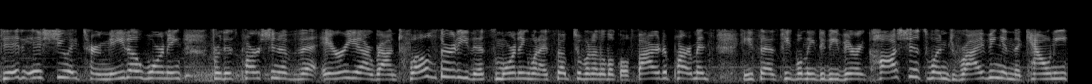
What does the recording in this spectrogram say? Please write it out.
did issue a tornado warning for this portion of the area around 1230 this morning when I spoke to one of the local fire departments. He says people need to be very cautious when driving in the county.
